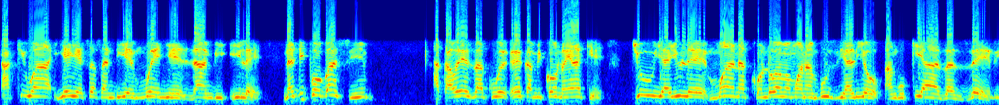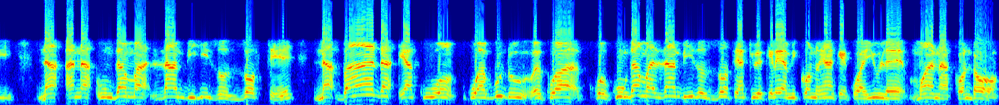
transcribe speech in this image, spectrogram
akiwa yeye sasa ndiye mwenye dhambi ile. Na ndipo basi akaweza kuweka mikono yake juu ya yule mwana kondoo ama mwana mbuzi aliyoangukia Zazeri na anaungama dhambi hizo zote na baada ya kuabudu kwa, kwa kuungama dhambi hizo zote akiwekelea mikono yake kwa yule mwana kondoo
